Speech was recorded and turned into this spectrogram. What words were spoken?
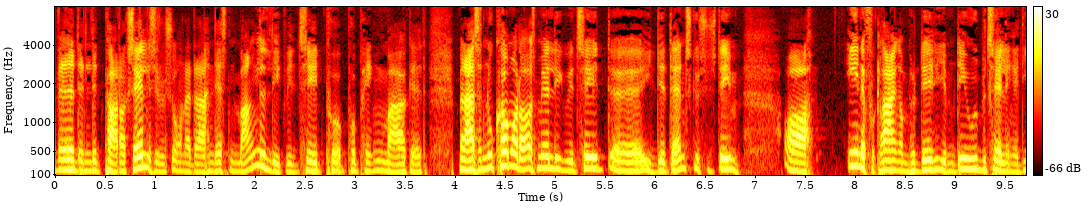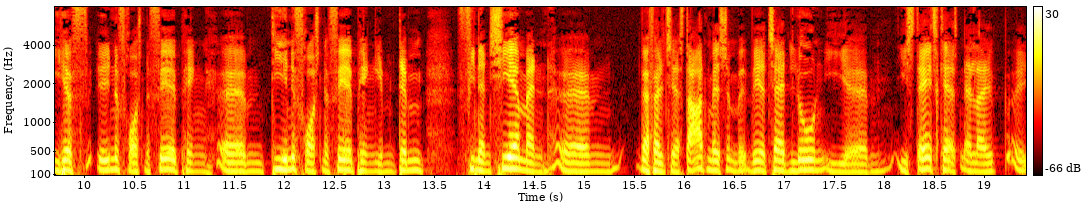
været den lidt paradoxale situation, at der har næsten manglet likviditet på, på pengemarkedet. Men altså, nu kommer der også mere likviditet øh, i det danske system, og en af forklaringerne på det, jamen, det er udbetaling af de her indefrosne feriepenge. Øhm, de indefrosne feriepenge, jamen, dem finansierer man, øhm, i hvert fald til at starte med, som, ved at tage et lån i, øhm, i statskassen, eller øh,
